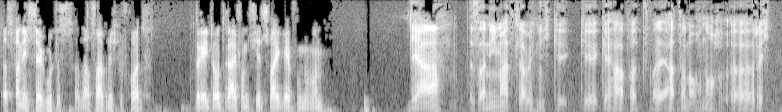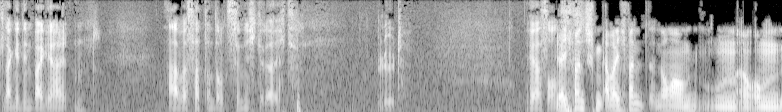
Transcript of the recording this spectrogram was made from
Das fand ich sehr gut, das, das hat mich gefreut. Direkt auch drei von vier Zweikämpfen gewonnen. Ja, es an ihm hat glaube ich nicht ge ge gehapert, weil er hat dann auch noch äh, recht lange den Ball gehalten. Aber es hat dann trotzdem nicht gereicht. Blöd. Ja, sonst. Ja, ich fand, aber ich fand, nochmal, um, um, um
